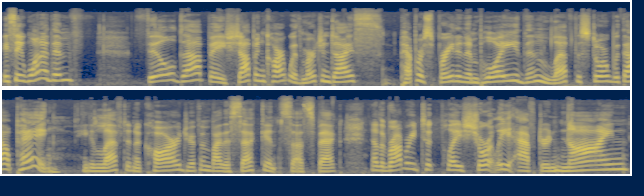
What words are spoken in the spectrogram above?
They say one of them filled up a shopping cart with merchandise, pepper sprayed an employee, then left the store without paying. He left in a car driven by the second suspect. Now, the robbery took place shortly after 9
